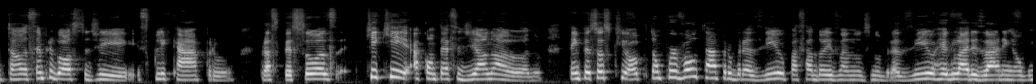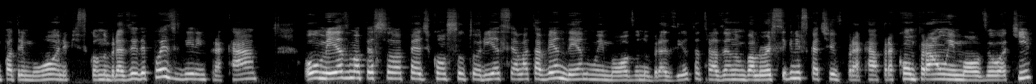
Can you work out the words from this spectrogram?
Então, eu sempre gosto de explicar para as pessoas o que, que acontece de ano a ano. Tem pessoas que optam por voltar para o Brasil, passar dois anos no Brasil, regularizarem algum patrimônio que ficou no Brasil, depois virem para cá. Ou mesmo a pessoa pede consultoria se ela está vendendo um imóvel no Brasil, está trazendo um valor significativo para cá para comprar um imóvel aqui.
